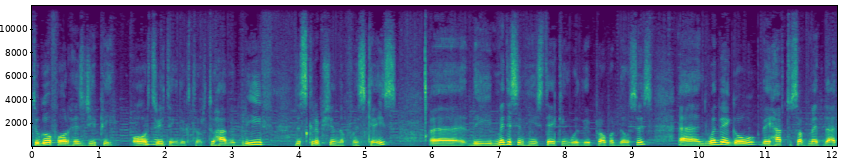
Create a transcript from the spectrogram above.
to go for his GP or treating doctor to have a brief description of his case uh, the medicine he's taking with the proper doses. And when they go, they have to submit that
